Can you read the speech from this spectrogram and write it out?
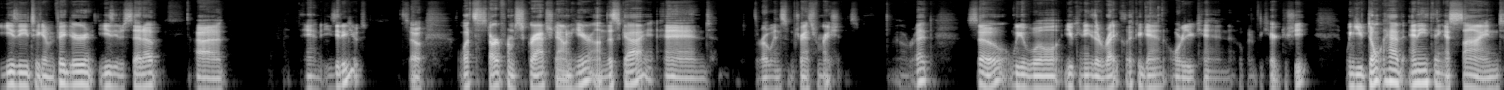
easy to configure, easy to set up uh, and easy to use. So let's start from scratch down here on this guy and throw in some transformations. All right. So we will, you can either right click again or you can open up the character sheet. When you don't have anything assigned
